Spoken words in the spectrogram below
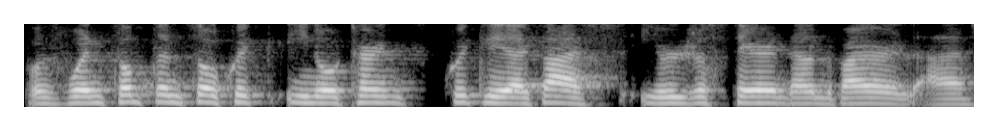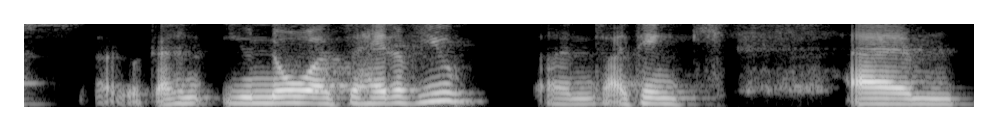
But when something so quick, you know, turns quickly like that, you're just staring down the barrel at, look, and you know what's ahead of you. And I think, um,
